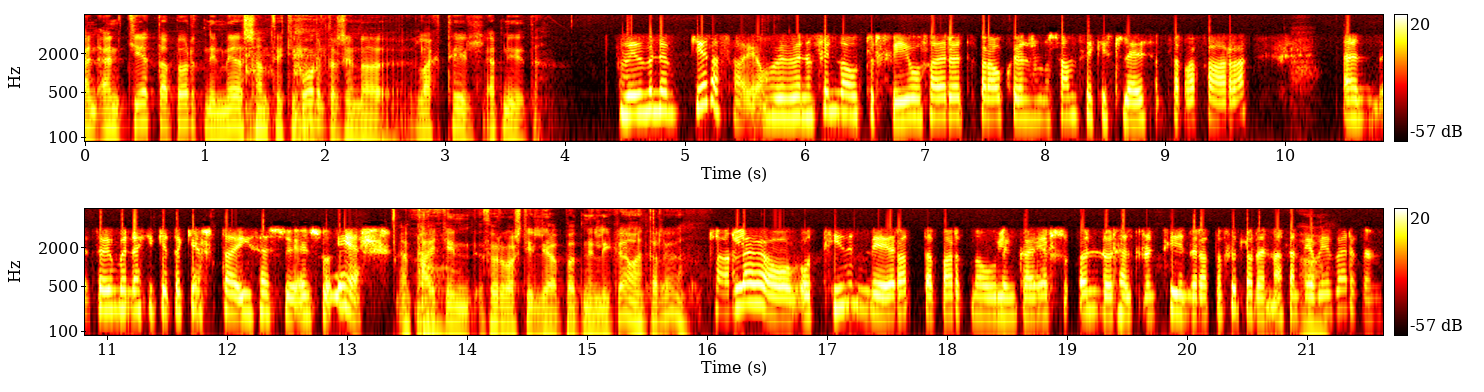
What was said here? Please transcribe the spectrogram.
en, en geta börnin með samþykkt í fóreldrar sinna lagt til efnið þetta? Við munum gera það, já. Við munum finna út úr því og það er auðvitað bara ákveðin svona samþykistleið sem þarf að fara en þau mun ekki geta gert það í þessu eins og er. En tækin þurfa að stilja börnin líka, vantarlega? Klárlega og, og tíðni ratta barna og úlinga er önnur heldur en tíðni ratta fullorðina þannig Já. að við verðum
